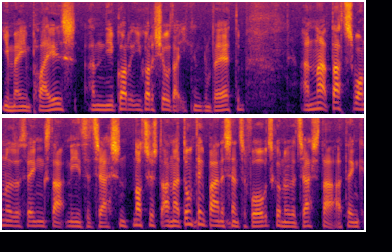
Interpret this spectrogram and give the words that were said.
your main players, and you've got to, you've got to show that you can convert them. And that that's one of the things that needs addressing. Not just, and I don't think buying a centre forward is going to address that. I think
